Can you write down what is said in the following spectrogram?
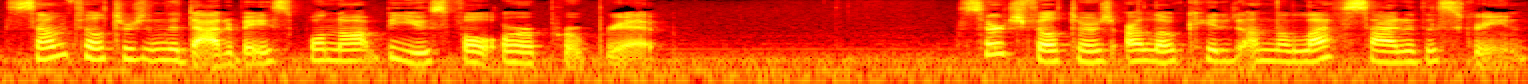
some filters in the database will not be useful or appropriate. Search filters are located on the left side of the screen.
